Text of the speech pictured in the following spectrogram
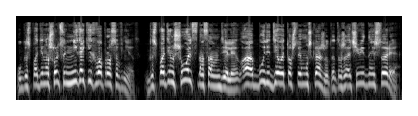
у господина Шольца никаких вопросов нет. Господин Шольц, на самом деле, а, будет делать то, что ему скажут. Это же очевидная история.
